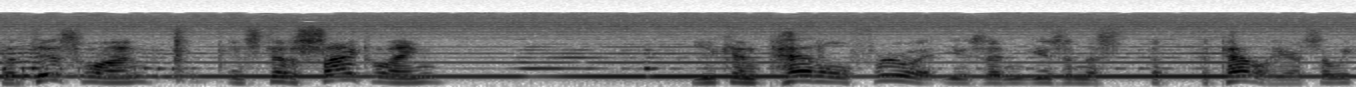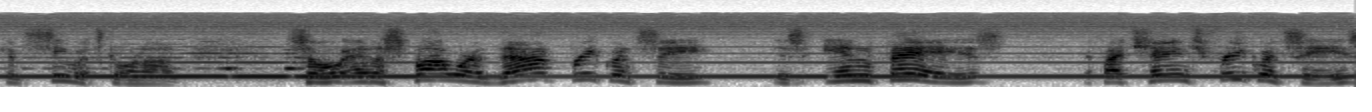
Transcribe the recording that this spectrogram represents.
But this one, instead of cycling, you can pedal through it using, using the, the, the pedal here so we can see what's going on. So at a spot where that frequency is in phase, if I change frequencies,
